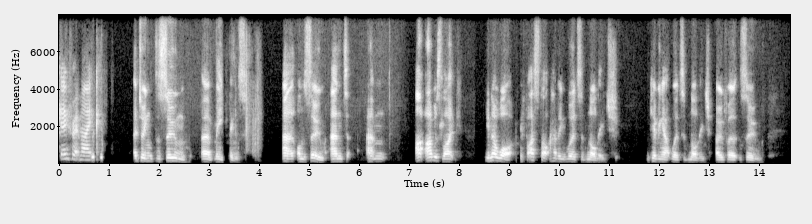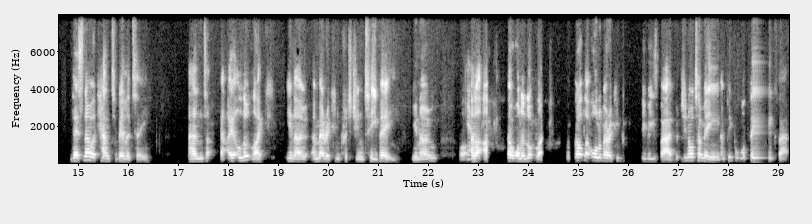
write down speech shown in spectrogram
go for it, Mike. Doing the Zoom uh, meetings uh, on Zoom, and um, I, I was like, you know what? If I start having words of knowledge, giving out words of knowledge over Zoom, there's no accountability, and it'll look like you know American Christian TV, you know, yeah. and I, don't want to look like. Not that all American TV is bad, but do you know what I mean? And people will think that.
